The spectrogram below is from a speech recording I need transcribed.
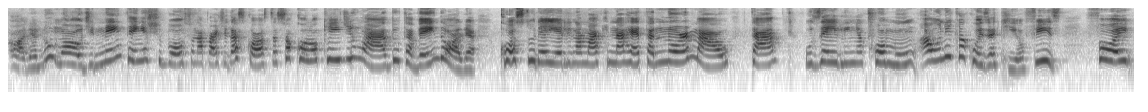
Olha, no molde nem tem este bolso na parte das costas, só coloquei de um lado, tá vendo? Olha, costurei ele na máquina reta normal, tá? Usei linha comum, a única coisa que eu fiz foi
